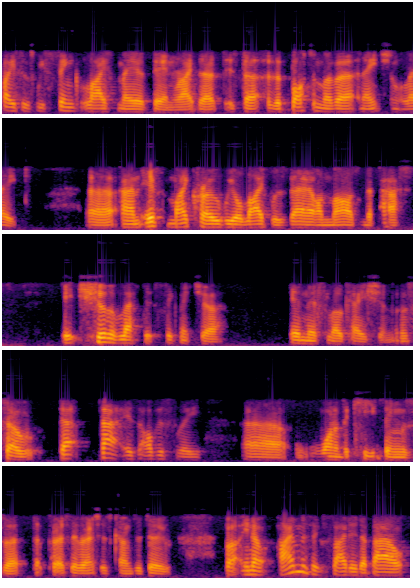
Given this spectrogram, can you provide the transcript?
places we think life may have been. Right, that it's the the bottom of a, an ancient lake, uh, and if microbial life was there on Mars in the past, it should have left its signature in this location. And so that that is obviously uh, one of the key things that, that Perseverance is going to do. But you know, I'm as excited about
